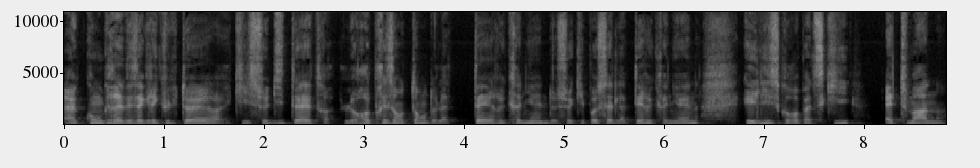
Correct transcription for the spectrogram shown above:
un congrès des agriculteurs qui se dit être le représentant de la terre ukrainienne, de ceux qui possèdent la terre ukrainienne, élit Skoropadsky Hetman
